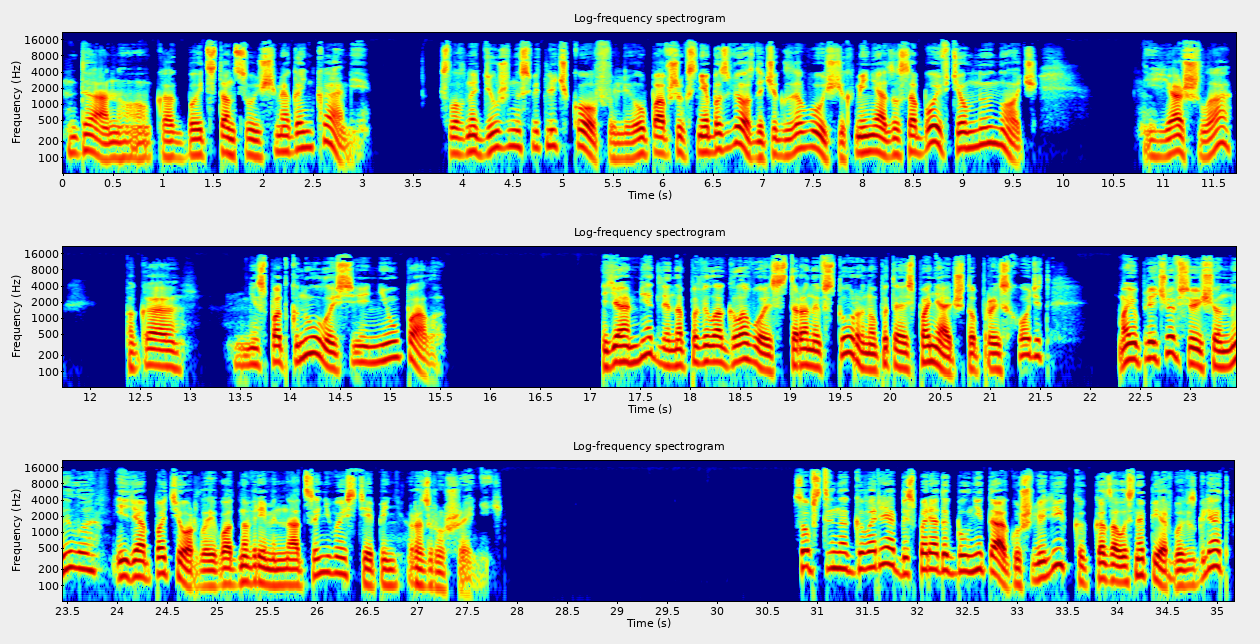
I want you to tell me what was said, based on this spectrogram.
Да, но как быть с танцующими огоньками? Словно дюжина светлячков или упавших с неба звездочек, зовущих меня за собой в темную ночь. И я шла, пока не споткнулась и не упала. Я медленно повела головой из стороны в сторону, пытаясь понять, что происходит. Мое плечо все еще ныло, и я потерла его, одновременно оценивая степень разрушений. Собственно говоря, беспорядок был не так уж велик, как казалось на первый взгляд.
